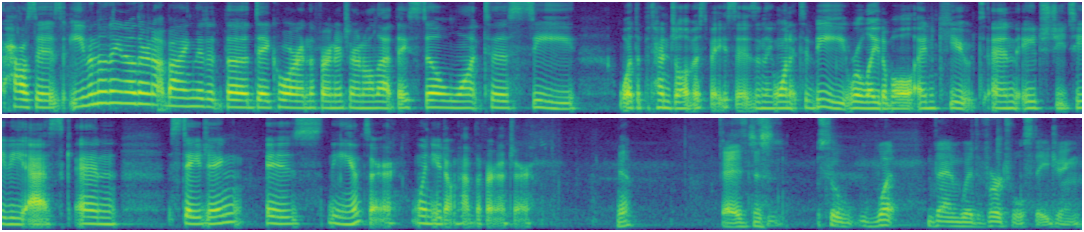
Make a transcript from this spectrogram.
houses, even though they know they're not buying the the decor and the furniture and all that. They still want to see what the potential of a space is, and they want it to be relatable and cute and HGTV esque. And staging is the answer when you don't have the furniture. Yeah. It's just So what then with virtual staging?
